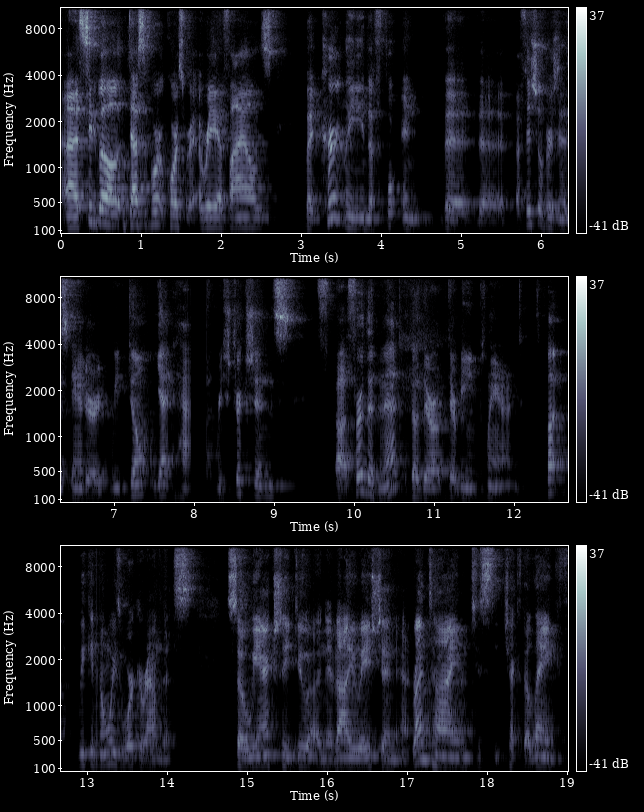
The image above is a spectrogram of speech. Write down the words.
Uh, does support, of course, array of files. But currently in the, in the, the official version of the standard, we don't yet have restrictions uh, further than that, though they're, they're being planned. But we can always work around this. So we actually do an evaluation at runtime to see, check the length.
